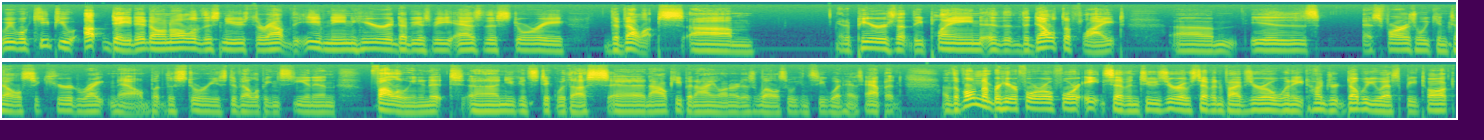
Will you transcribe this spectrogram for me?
We will keep you updated on all of this news throughout the evening here at WSB as this story develops. Um, it appears that the plane, uh, the, the Delta flight, um, is, as far as we can tell, secured right now. But the story is developing. CNN following in it, uh, and you can stick with us, and I'll keep an eye on it as well so we can see what has happened. Uh, the phone number here 404 872 0750 1 800 WSB Talk.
